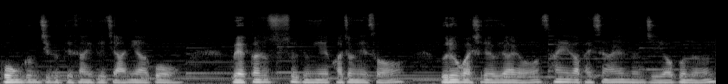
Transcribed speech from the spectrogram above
보험금 지급 대상이 되지 아니하고 외과적 수술 등의 과정에서 의료과실에 의하여 상해가 발생하였는지 여부는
